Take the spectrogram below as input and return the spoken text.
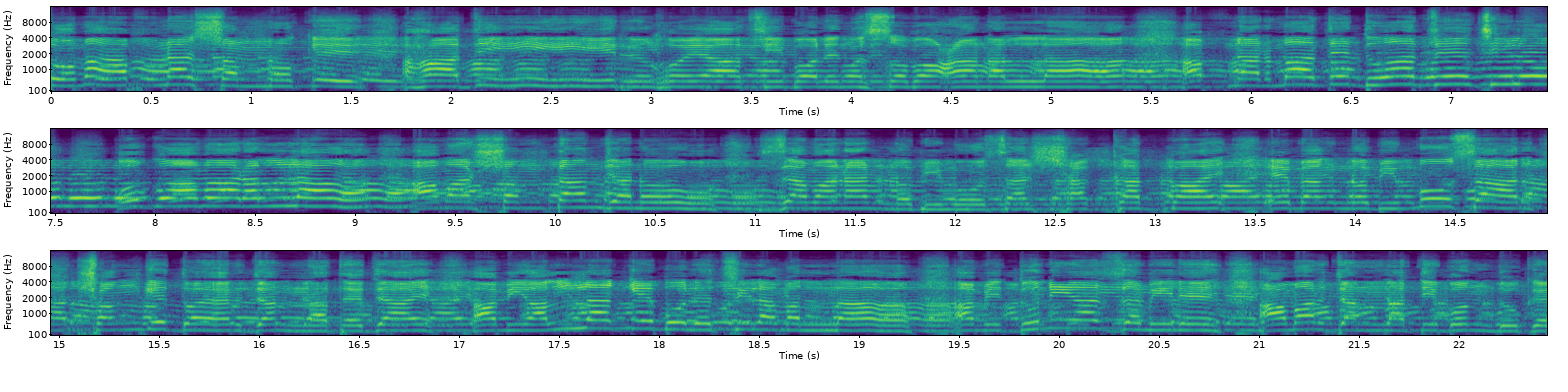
তোমা আপনার সম্মুখে হাজির হয়ে আছি বলেন সবান আল্লাহ আপনার মাতে দোয়া চেয়েছিল, ওগো আমার আল্লাহ, আমার সন্তান যেন জামানার নবী মুসার সাক্ষাৎ পায় এবং নবী মুসার সঙ্গে দয়ার জান্নাতে যায়। আমি আল্লাহকে বলেছিলাম, আল্লাহ, আমি দুনিয়ার জমিনে আমার জান্নাতি বন্ধুকে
